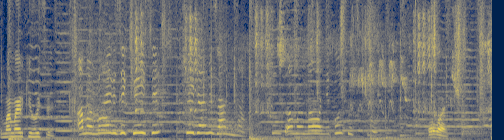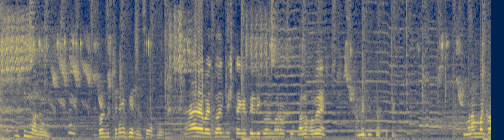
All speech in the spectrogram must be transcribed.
তোমার মায়ের কি হয়েছে? আমার মায়ের যে কি হয়েছে সেটা আমি জানি না। কিন্তু আমার মা অনেক অসুস্থ বড় ভাই তিন মানুষ দশ বিশ টাকা দিয়ে দিচ্ছে আপনি আরে ভাই দশ বিশ টাকা দিল্লি কোন আমার অসুখ ভালো হবে। আমি দিতেছি টাকা তোমার আম্মাকে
